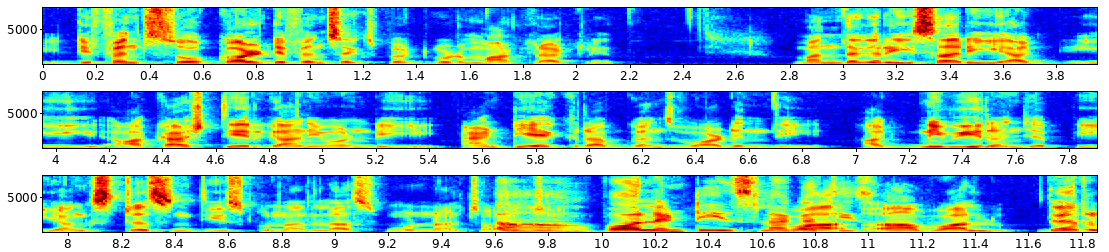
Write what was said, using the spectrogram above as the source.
ఈ defence so called defence expert కూడా మాట్లాడలేదు. మన దగ్గర ఈసారి ఈ ఆకాష్ తీర్ కానివ్వండి యాంటీ ఎయిర్క్రాఫ్ట్ గన్స్ వాడింది అగ్నివీర్ అని చెప్పి యంగ్స్టర్స్ని తీసుకున్నారు లాస్ట్ మూడు నాలుగు సంవత్సరాలు. వాలంటీర్స్ వాళ్ళు their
